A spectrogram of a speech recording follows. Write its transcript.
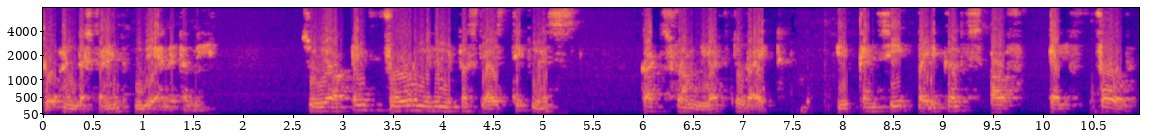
to understand the anatomy. So we obtain 4 millimeter slice thickness cuts from left to right. You can see pedicles of L4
